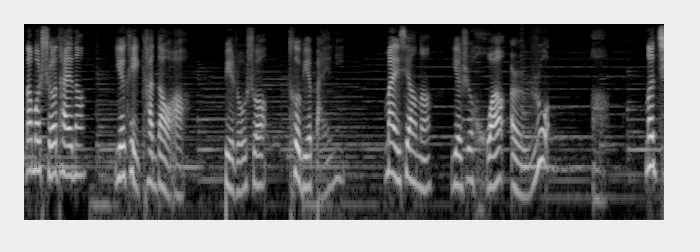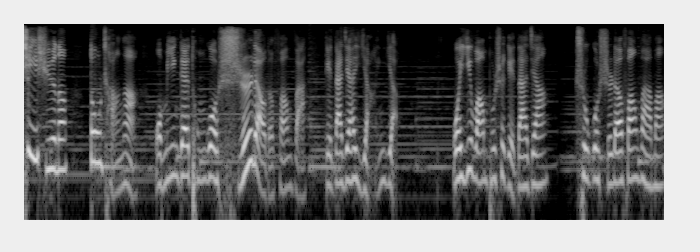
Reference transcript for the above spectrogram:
那么舌苔呢也可以看到啊，比如说特别白腻，脉象呢也是缓而弱啊。那气虚呢，通常啊，我们应该通过食疗的方法给大家养一养。我以往不是给大家出过食疗方法吗？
